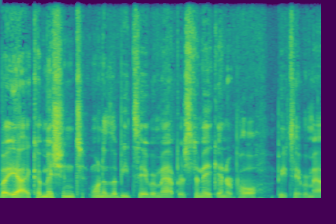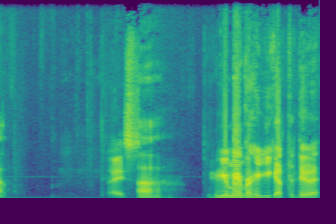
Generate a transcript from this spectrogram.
but yeah, I commissioned one of the Beat Saber mappers to make Interpol Beat Saber map. Nice. Uh, You remember Okay. who you got to do it?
